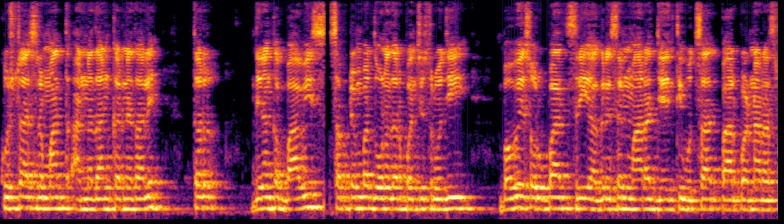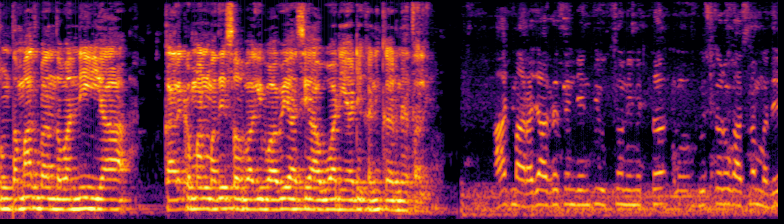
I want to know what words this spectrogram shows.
कुष्ठाश्रमात अन्नदान करण्यात आले. तर दिनांक बावीस सप्टेंबर दोन हजार पंचवीस रोजी भव्य स्वरूपात श्री अग्रसेन महाराज जयंती उत्साहात पार पडणार असून समाज बांधवांनी या कार्यक्रमांमध्ये सहभागी व्हावे असे आवाहन या ठिकाणी करण्यात आले. आज महाराजा अग्रसेन जयंती उत्सव निमित्त कुष्ठरोग आश्रममध्ये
